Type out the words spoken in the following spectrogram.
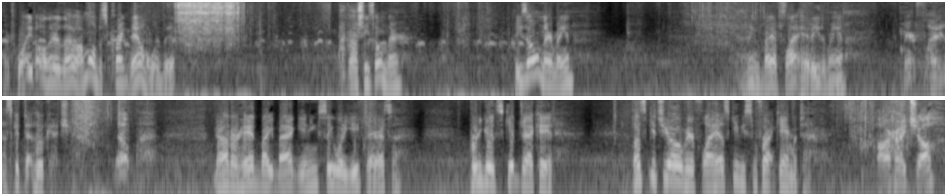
There's weight on there though. I'm gonna just crank down a little bit. My gosh, he's on there. He's on there, man. That ain't a bad flathead either, man. Come here, flatty. Let's get that hook at you. Oh, got our head bait back in. You can see what he eat there. That's a pretty good skipjack head. Let's get you over here, flathead. Let's give you some front camera time. All right, y'all.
